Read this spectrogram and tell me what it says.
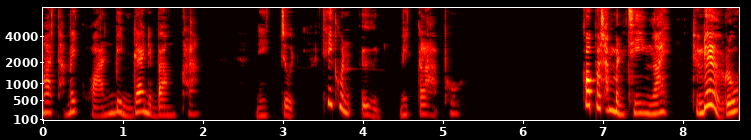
มารถทำให้ขวานบินได้ในบางครั้ง ในจุดที่คนอื่นไม่กล้าพูด ก็ไปทำบัญชีไง ถึงได้รู้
